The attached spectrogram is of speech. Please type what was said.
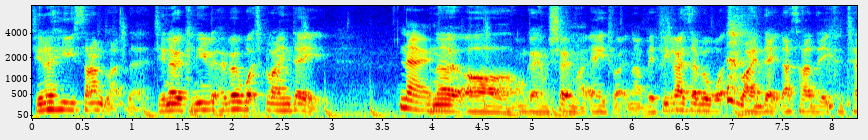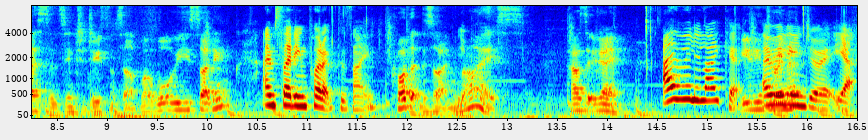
Do you know who you sound like there? Do you know? Can you have you ever watched Blind Date? No. No, oh, I'm going. I'm showing my age right now. But if you guys ever watch Blind Date, that's how the contestants introduce themselves. But what were you studying? I'm studying product design. Product design. Nice. How's it going? I really like it. I really it? enjoy it, yes.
